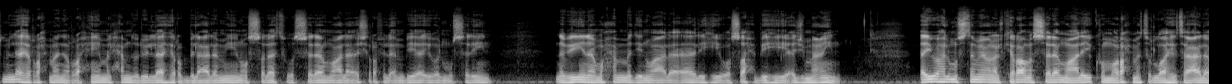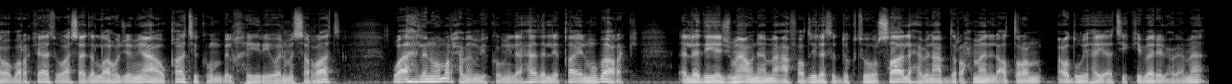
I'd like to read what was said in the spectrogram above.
بسم الله الرحمن الرحيم الحمد لله رب العالمين والصلاة والسلام على أشرف الأنبياء والمرسلين نبينا محمد وعلى آله وصحبه أجمعين أيها المستمعون الكرام السلام عليكم ورحمة الله تعالى وبركاته وأسعد الله جميع أوقاتكم بالخير والمسرات وأهلا ومرحبا بكم إلى هذا اللقاء المبارك الذي يجمعنا مع فضيلة الدكتور صالح بن عبد الرحمن الأطرم عضو هيئة كبار العلماء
